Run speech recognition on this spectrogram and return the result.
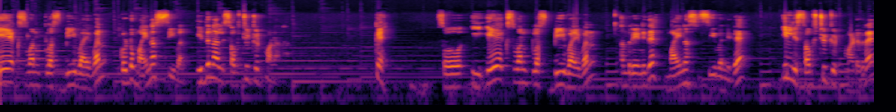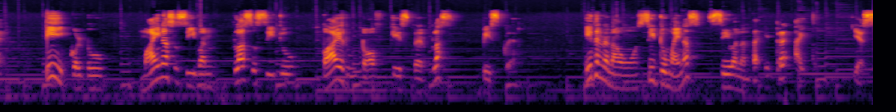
A x one plus b y one to minus c one ಇದನ್ನ ಅಲ್ಲಿ ಸಬ್ಸ್ಟಿಟ್ಯೂಟ್ ಮಾಡೋಣ. ಸೊ ಈ a x one plus b y one ಅಂದ್ರೆ ಏನಿದೆ? ಮೈನಸ್ ಸಿ ಒನ್ ಇದೆ. ಇಲ್ಲಿ ಸಬ್ಸ್ಟಿಟ್ಯೂಟ್ ಮಾಡಿದ್ರೆ d equal to minus c one plus c two by root of a square plus b square ಇದನ್ನ ನಾವು c two minus c one ಅಂತ ಇಟ್ಟರೆ ಆಯ್ತು. ಎಸ್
